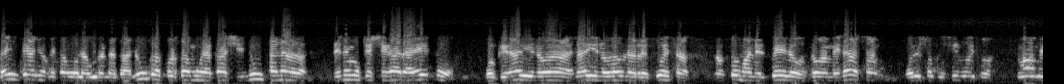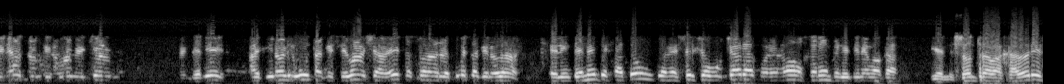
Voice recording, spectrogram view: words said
20 años que estamos laburando acá. Nunca cortamos una calle, nunca nada. Tenemos que llegar a esto porque nadie nos da, nadie nos da una respuesta. Nos toman el pelo, nos amenazan. Por eso pusimos esto. Nos amenazan que nos van a echar. ¿Me entendés? Al que no le gusta que se vaya. Esas son las respuestas que nos da el intendente Jatón con el Sergio Buchara, con el nuevo gerente que tenemos acá. Bien, ¿son trabajadores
